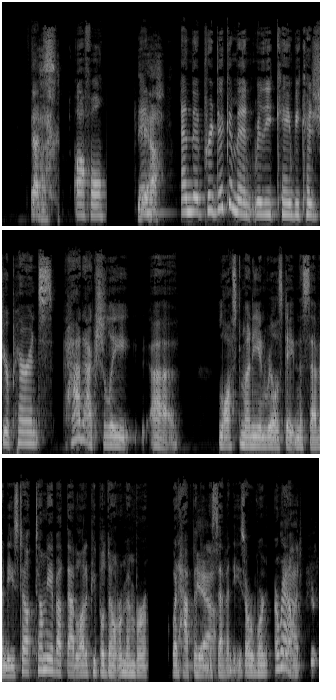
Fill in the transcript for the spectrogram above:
that's awful. And, yeah. And the predicament really came because your parents had actually uh, lost money in real estate in the 70s. Tell, tell me about that. A lot of people don't remember what happened Yeah. in the 70s or weren't around. Yeah, dur-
